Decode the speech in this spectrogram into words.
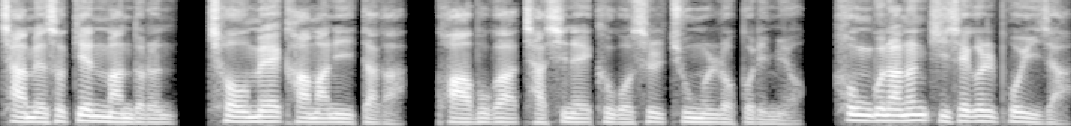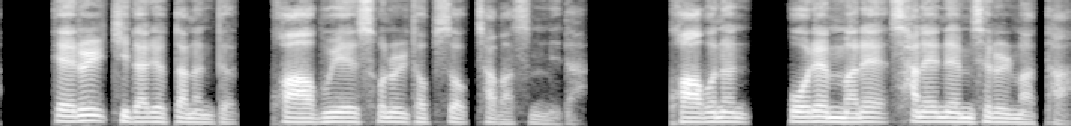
잠에서 깬 만돌은 처음에 가만히 있다가 과부가 자신의 그곳을 주물럭거리며 흥분하는 기색을 보이자 해를 기다렸다는 듯 과부의 손을 덥석 잡았습니다. 과부는 오랜만에 산의 냄새를 맡아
